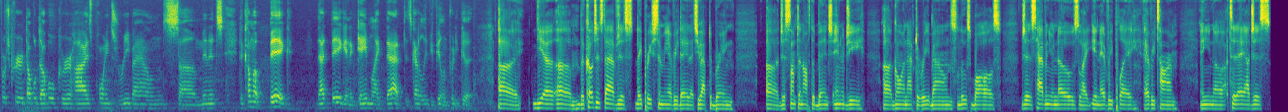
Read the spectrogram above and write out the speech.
first career double double, career highs, points, rebounds, uh, minutes. To come up big, that big in a game like that, it's got to leave you feeling pretty good. Uh, yeah, um, the coaching staff just they preach to me every day that you have to bring uh, just something off the bench, energy, uh, going after rebounds, loose balls, just having your nose like in every play, every time. And you know, today I just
